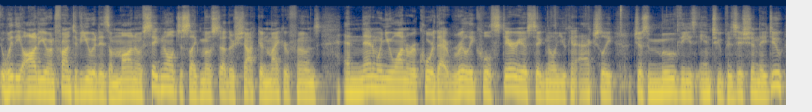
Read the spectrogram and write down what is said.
with the audio in front of you, it is a mono signal, just like most other shotgun microphones. And then when you want to record that really cool stereo signal, you can actually just move these into position. They do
